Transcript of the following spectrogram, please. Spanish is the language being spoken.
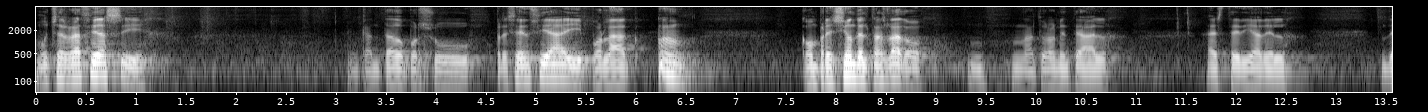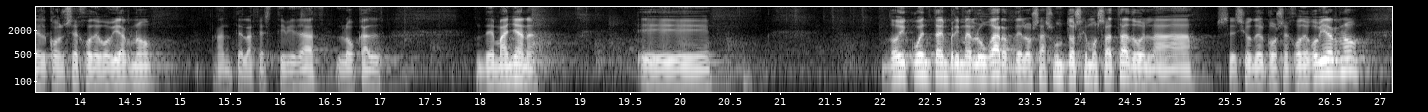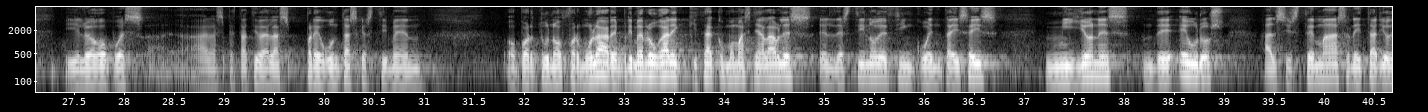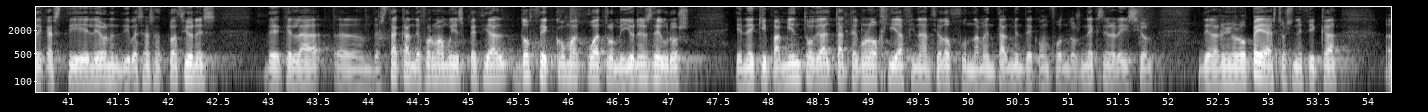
Muchas gracias y encantado por su presencia y por la comprensión del traslado, naturalmente, al, a este día del, del Consejo de Gobierno ante la festividad local de mañana. Eh, doy cuenta, en primer lugar, de los asuntos que hemos tratado en la sesión del Consejo de Gobierno y luego, pues, a la expectativa de las preguntas que estimen oportuno formular. En primer lugar, y quizá como más señalables, el destino de 56 millones de euros al sistema sanitario de Castilla y León en diversas actuaciones, de que eh, destacan de forma muy especial 12,4 millones de euros en equipamiento de alta tecnología financiado fundamentalmente con fondos Next Generation de la Unión Europea. Esto significa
